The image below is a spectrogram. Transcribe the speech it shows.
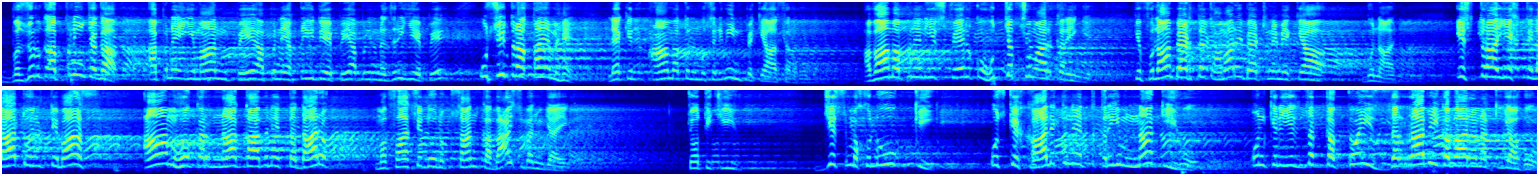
بزرگ اپنی جگہ، اپنے ایمان پہ، اپنے عقیدے پہ، اپنے نظریے پہ اسی طرح قائم ہیں۔ لیکن عامت المسلمین پہ کیا اثر ہوگا؟ عوام اپنے لیے اس فعل کو حجت شمار کریں گے کہ فلاں بیٹھتے تو ہمارے بیٹھنے میں کیا گناہ ہے۔ اس طرح یہ اختلاط و التباس عام ہو کر ناقابل تدارک مفاسد و نقصان کا باعث بن جائے گا۔ چوتھی چیز، جس مخلوق کی اس کے خالق نے تقریم نہ کی ہو، ان کے لیے عزت کا کوئی ذرہ بھی گوارہ نہ کیا ہو۔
